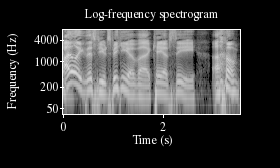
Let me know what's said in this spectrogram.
I like this feud. Speaking of uh, KFC, um,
